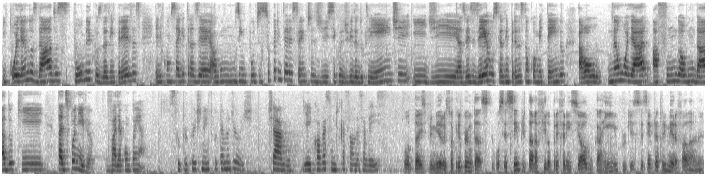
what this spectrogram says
e olhando os dados públicos das empresas, ele consegue trazer alguns inputs super interessantes de ciclo de vida do cliente e de, às vezes, erros que as empresas estão cometendo ao não olhar a fundo algum dado que está disponível. Vale acompanhar super pertinente pro tema de hoje. Tiago, e aí, qual é a sua indicação dessa vez? Ô, Thais, primeiro, eu só queria perguntar, você sempre tá na fila preferencial do carrinho? Porque você sempre é a primeira a falar, né?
